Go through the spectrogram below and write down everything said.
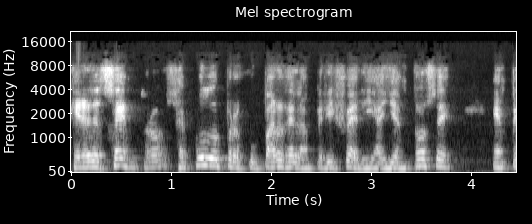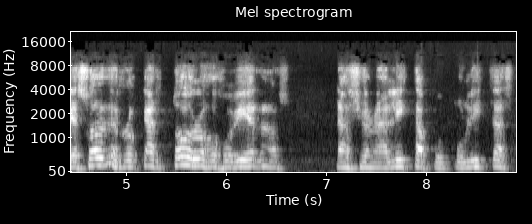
que era el centro, se pudo preocupar de la periferia y entonces empezó a derrocar todos los gobiernos nacionalistas, populistas,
